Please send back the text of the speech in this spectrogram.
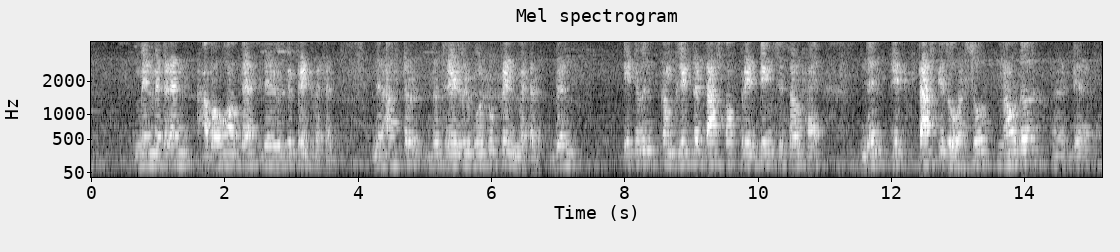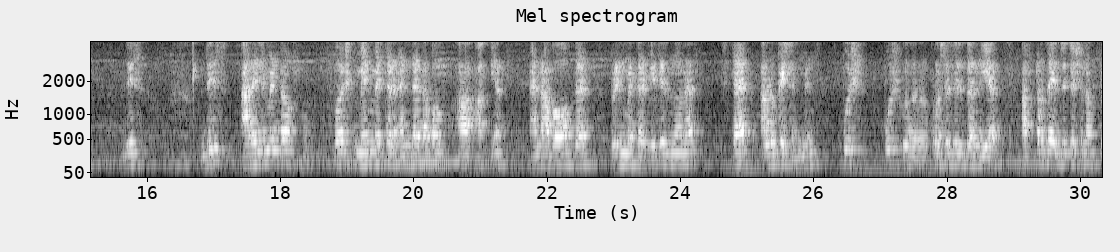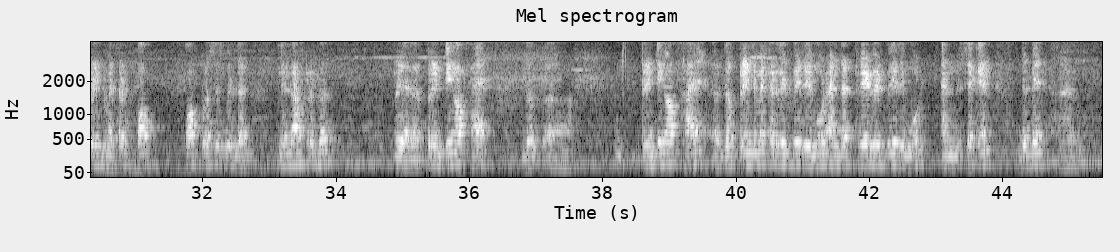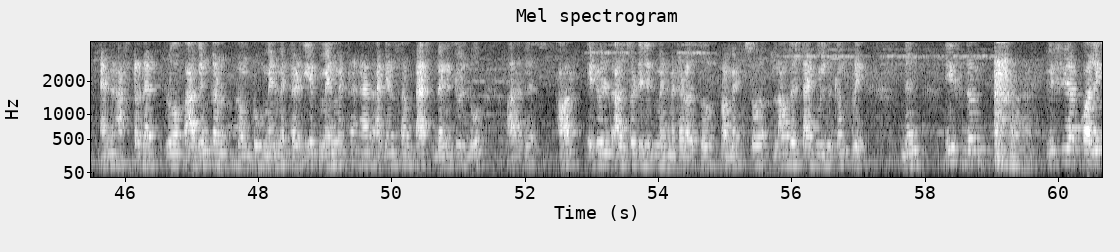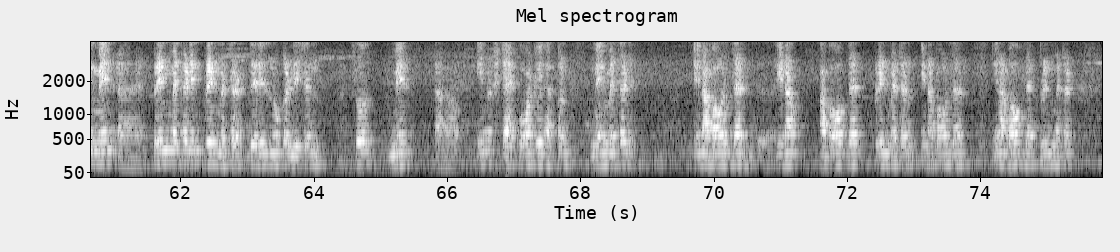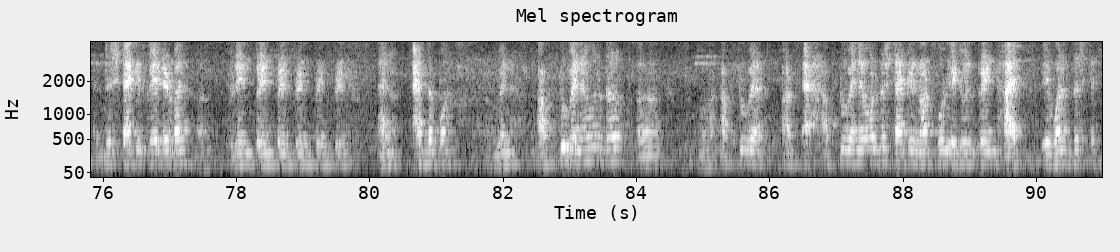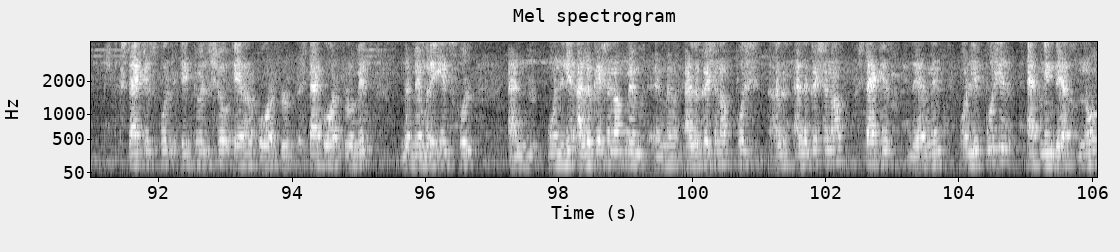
main method and above of that there will be print method. Then after the thread will go to print method. Then it will complete the task of printing sysout hi then it task is over. So now the, uh, the this this arrangement of first main method and that above uh, uh, yeah, and above that print method it is known as stack allocation means push push uh, process is done here. After the execution of print method pop pop process will done. Means after the uh, printing of hi the uh, printing of hi uh, the print method will be removed and the thread will be removed. And second the ba- and, after that flow again come, come to main method. If main method has again some task then it will do again or it will also delete main method also from it. So now the stack will become free. Then if the if you are calling main uh, print method in print method there is no condition. So main uh, in stack what will happen? Main method in above that in a, above that print method in above that in above that print method this stack is created by uh, print print print print print print and at the point when up to whenever the uh, up to when up, uh, up to whenever the stack is not full it will print hi. Eh, once the st- stack is full it will show error overflow stack overflow means the memory is full and only allocation of mem- mem- allocation of push allo- allocation of stack is there means only push is happening there no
